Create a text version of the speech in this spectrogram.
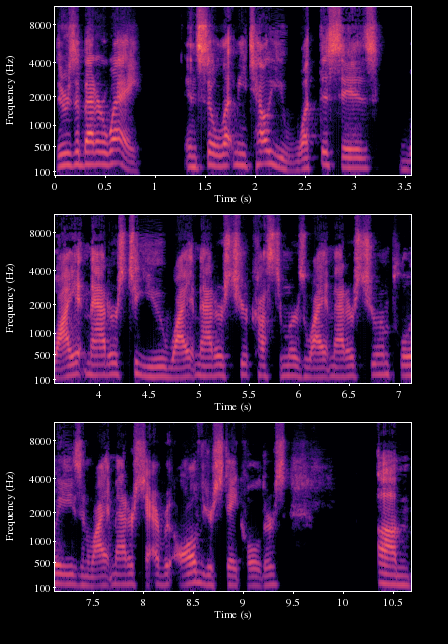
there's a better way. And so let me tell you what this is why it matters to you, why it matters to your customers, why it matters to your employees, and why it matters to every all of your stakeholders. Um,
